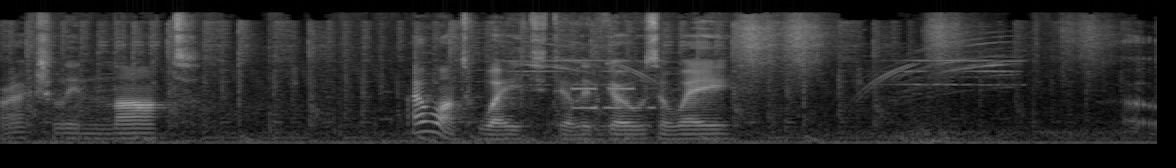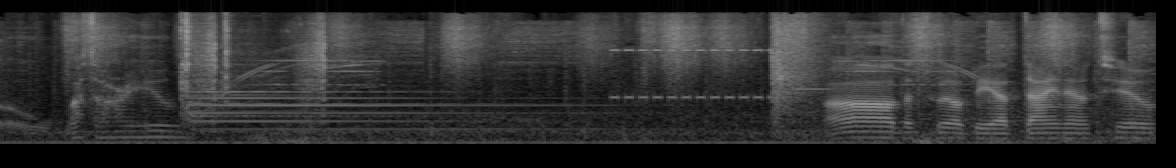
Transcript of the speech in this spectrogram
Or actually not. I won't wait till it goes away. Oh, what are you? Oh, that will be a dino too.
